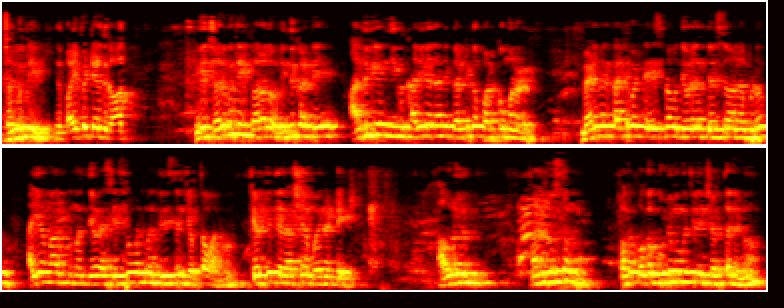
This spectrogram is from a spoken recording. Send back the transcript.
జరుగుతాయి ఇది భయపెట్టేది కాదు. ఇవి జరుగుతాయి త్వరలో ఎందుకంటే అందుకే నీకు కలిగేదాన్ని గట్టిగా పట్టుకోమన్నాడు. మేడ మీద కత్తి పట్టి యేసుప్రభు దేవుడు తెలుసు అన్నప్పుడు అయ్యా మాకు మన దేవుడు యేసుప్రభు మనం తెలిస్తే చెప్తావా? నువ్వు? చెప్తే నీ రక్షణ పోయినట్టే. అవును. మనం చూస్తాం. ఒక ఒక కుటుంబం గురించి నేను చెప్తాను నేను.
